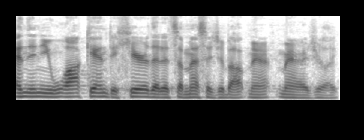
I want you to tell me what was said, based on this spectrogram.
and then you walk in to hear that it's a message about mar- marriage. You're like,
